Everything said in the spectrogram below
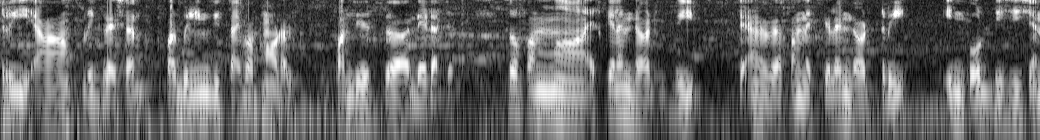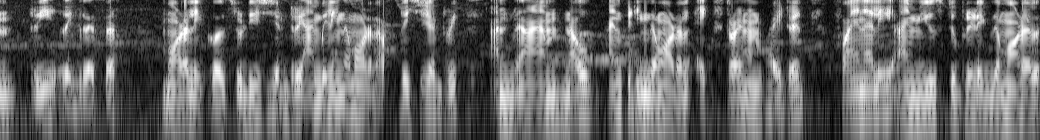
tree uh, regression for building this type of models for this uh, data set. So from uh, dot uh, from sklearn input decision tree regressor model equals to decision tree. I'm building the model of decision tree. And i'm now i'm fitting the model extra and y finally i'm used to predict the model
